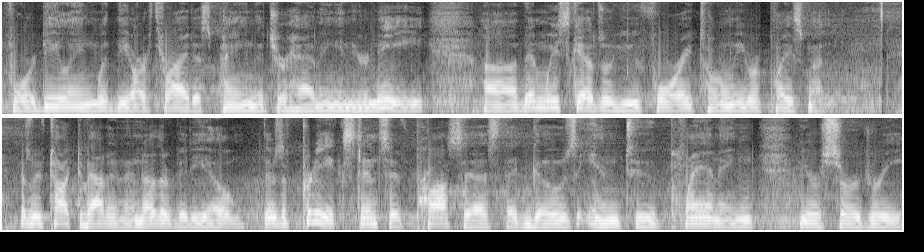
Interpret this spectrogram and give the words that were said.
for dealing with the arthritis pain that you're having in your knee, uh, then we schedule you for a total knee replacement. As we've talked about in another video, there's a pretty extensive process that goes into planning your surgery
